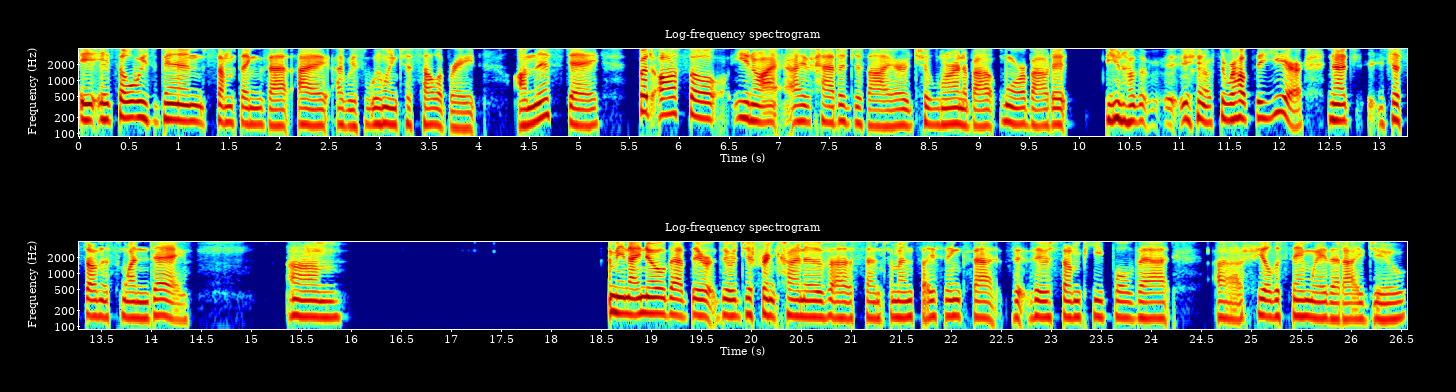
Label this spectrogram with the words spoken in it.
it, it's always been something that I, I was willing to celebrate on this day. But also, you know, I, I've had a desire to learn about more about it, you know, the, you know, throughout the year, not just on this one day. Um, I mean, I know that there there are different kind of uh, sentiments. I think that th- there's some people that uh, feel the same way that I do.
